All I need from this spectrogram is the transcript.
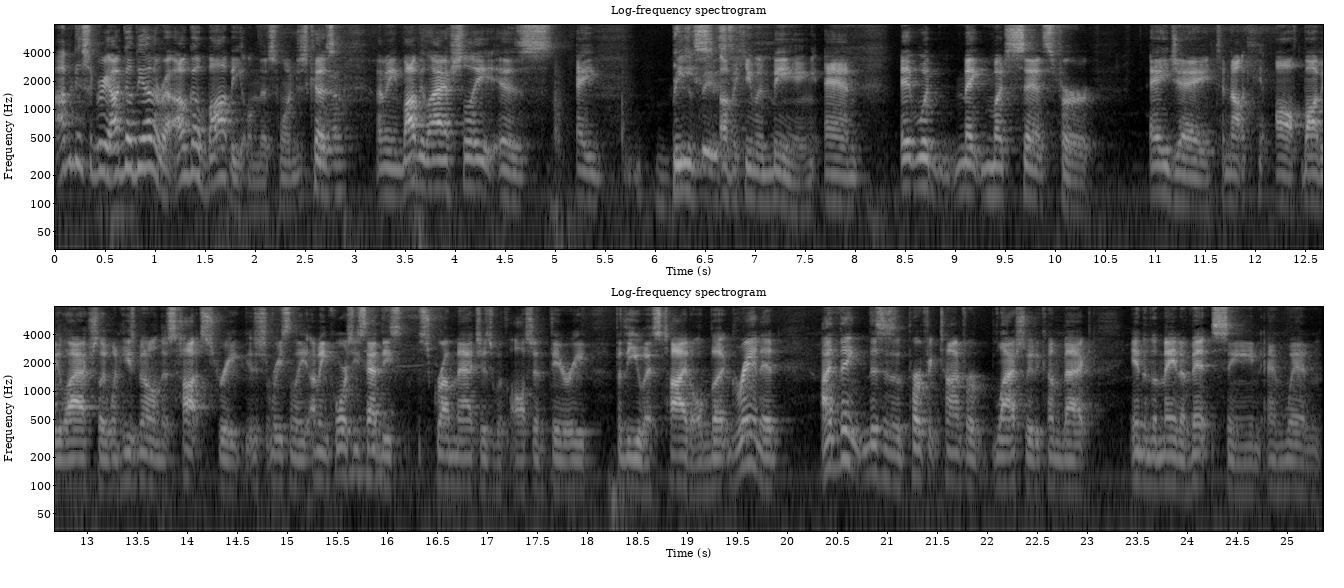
I would disagree. I'll go the other route. I'll go Bobby on this one, just because. Yeah. I mean, Bobby Lashley is a beast, beast. of a human being, and it would make much sense for AJ to knock off Bobby Lashley when he's been on this hot streak just recently. I mean, of course, he's had mm-hmm. these scrum matches with Austin Theory for the U.S. title, but granted, I think this is a perfect time for Lashley to come back into the main event scene and win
